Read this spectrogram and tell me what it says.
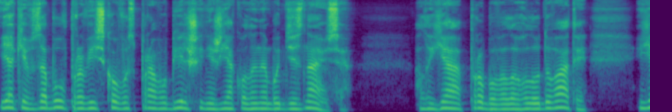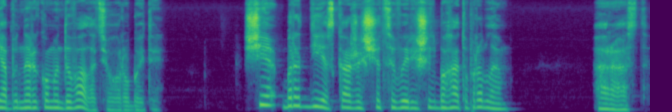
Яків забув про військову справу більше, ніж я коли-небудь дізнаюся. Але я пробувала голодувати, і я б не рекомендувала цього робити. Ще брат Дієс каже, що це вирішить багато проблем. Гаразд.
